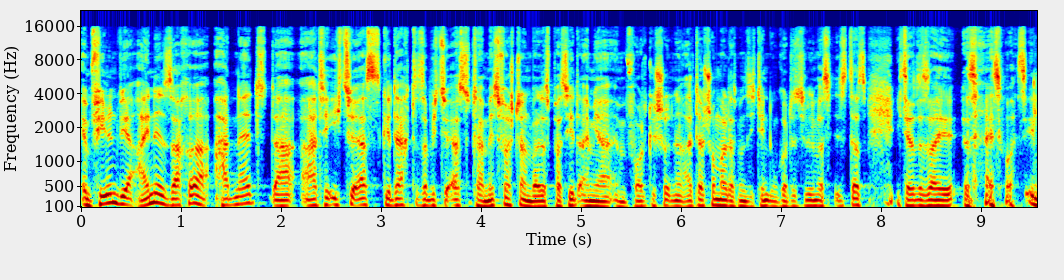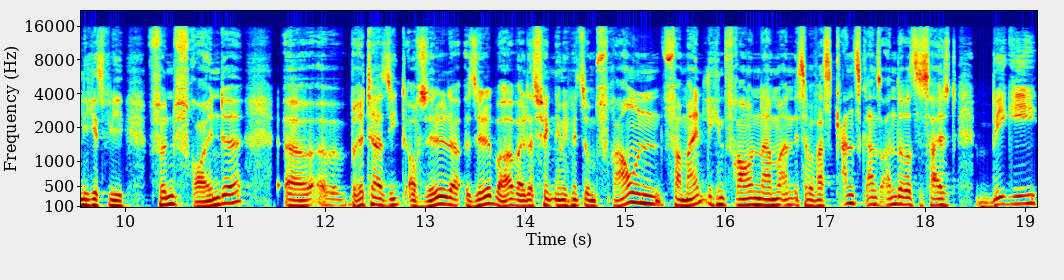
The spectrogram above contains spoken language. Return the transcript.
empfehlen wir eine Sache, Hardnet, da hatte ich zuerst gedacht, das habe ich zuerst total missverstanden, weil das passiert einem ja im fortgeschrittenen Alter schon mal, dass man sich denkt, um Gottes Willen, was ist das? Ich dachte, das sei, das sei sowas ähnliches wie Fünf Freunde. Äh, Britta siegt auf Silber, Silber, weil das fängt nämlich mit so einem Frauen, vermeintlichen Frauennamen an, ist aber was ganz, ganz anderes. Das heißt Biggie,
